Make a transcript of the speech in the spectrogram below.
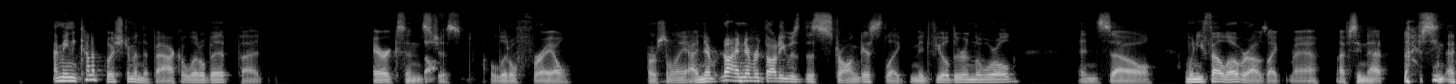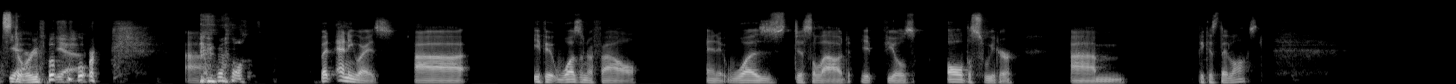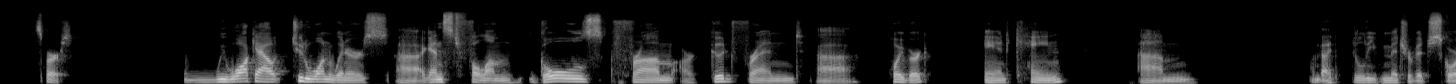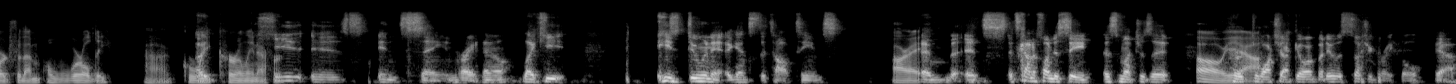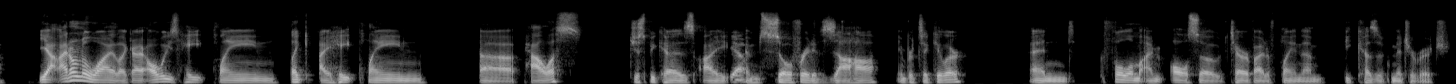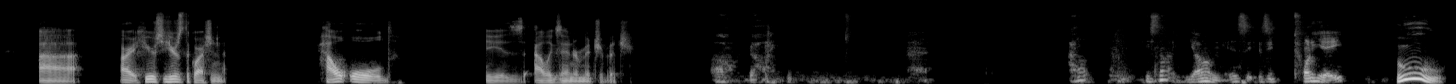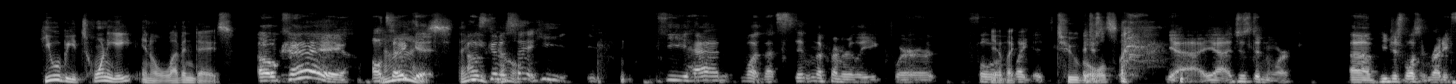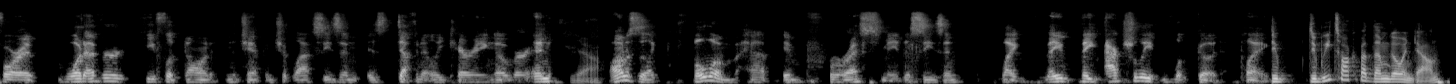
I mean, he kind of pushed him in the back a little bit, but Eriksen's Soft. just a little frail. personally. I never no, I never thought he was the strongest like midfielder in the world. And so when he fell over, I was like, man, I've seen that. I've seen that story yeah. before. Um, but anyways, uh, if it wasn't a foul and it was disallowed, it feels all the sweeter um, because they lost. Spurs. We walk out two to one winners uh, against Fulham. Goals from our good friend uh, Højbjerg and Kane. Um, I believe Mitrovic scored for them a worldy. Uh, great curling effort. He is insane right now. Like he he's doing it against the top teams. All right. And it's it's kind of fun to see as much as it oh hurt yeah. to watch that go on, but it was such a great goal. Yeah. Yeah, I don't know why. Like I always hate playing like I hate playing uh Palace just because I Yeah. am so afraid of Zaha in particular. And Fulham, I'm also terrified of playing them because of Mitrovic. Uh all right, here's here's the question. How old is Alexander Mitrovic? Oh god. I don't he's not young, is he? Is he 28? Ooh, he will be 28 in 11 days. Okay. I'll take it. There I was gonna go. say he he had what that stint in the Premier League where full Yeah, like- like it, two it just- goals. yeah, yeah, it just didn't work. Um, he just wasn't ready for it. Whatever he flipped on in the championship last season is definitely carrying over. And yeah. honestly, like Fulham have impressed me this season. Like they they actually look good playing. Did did we talk about them going down?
